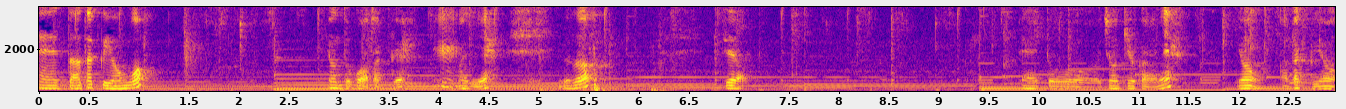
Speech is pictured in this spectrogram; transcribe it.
えー、っとアタック4号4と5アタック。うん。マジ？でいくぞ。ゼロ。えっ、と上級からね。4アタック4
